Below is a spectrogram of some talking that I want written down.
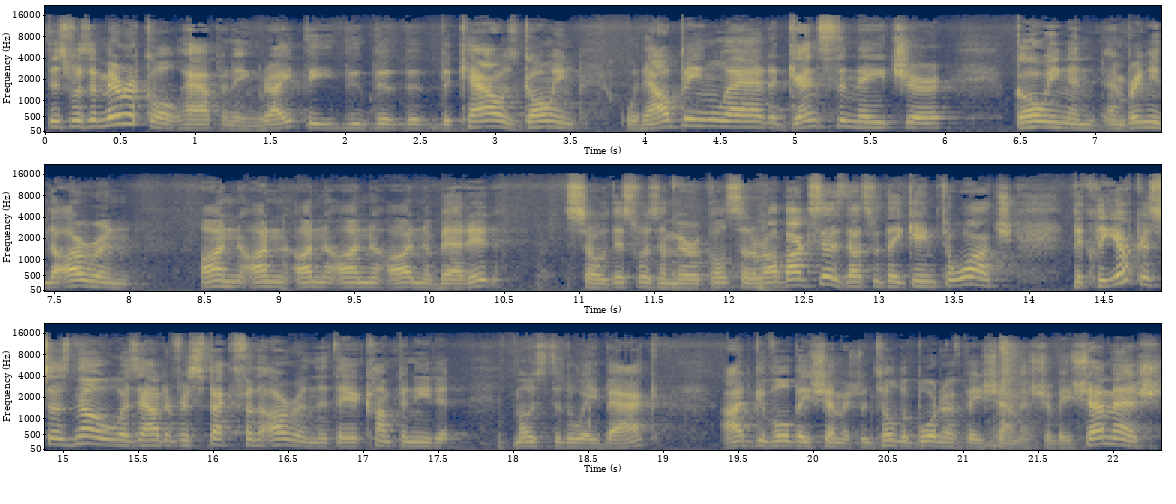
this was a miracle happening, right? The, the, the, the, the cows going without being led against the nature, going and, and bringing the Aron un, un, un, un, unabetted. So this was a miracle. So the Ralbag says that's what they came to watch. The Kli Yakar says no, it was out of respect for the Aron that they accompanied it most of the way back. Ad Gevul Beis Shemesh, until the border of Beis Shemesh. So Beis Shemesh,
